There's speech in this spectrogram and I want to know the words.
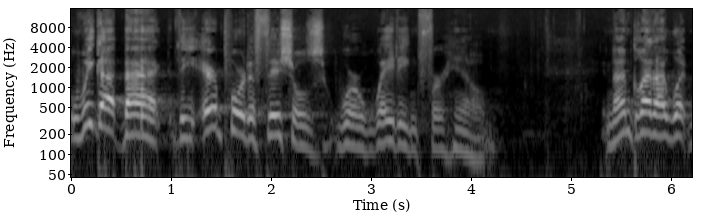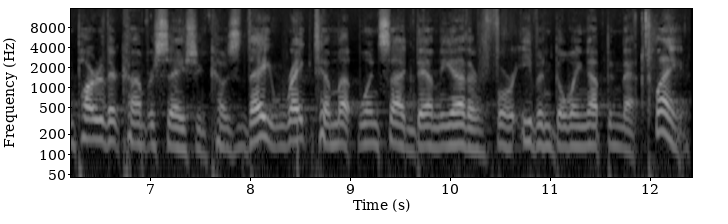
When we got back, the airport officials were waiting for him. And I'm glad I wasn't part of their conversation because they raked him up one side and down the other for even going up in that plane.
